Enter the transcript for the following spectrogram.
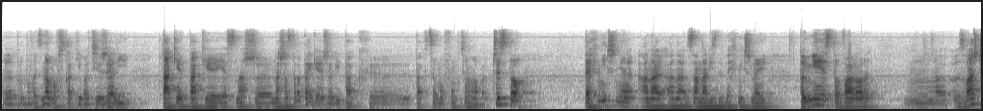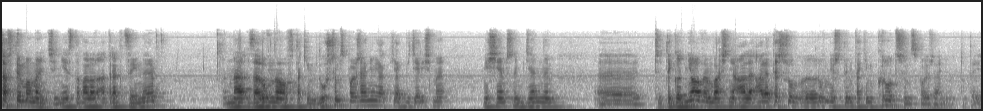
e, próbować znowu wskakiwać, jeżeli takie, takie jest nasze, nasza strategia, jeżeli tak, e, tak chcemy funkcjonować. Czysto technicznie, ana, ana, z analizy technicznej, to nie jest to walor, zwłaszcza w tym momencie, nie jest to walor atrakcyjny, na, zarówno w takim dłuższym spojrzeniu, jak, jak widzieliśmy, miesięcznym, dziennym, e, czy tygodniowym właśnie, ale, ale też ró- również w tym takim krótszym spojrzeniu. Tutaj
